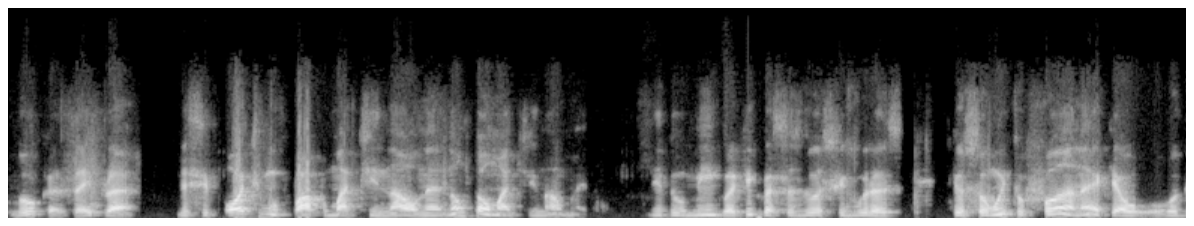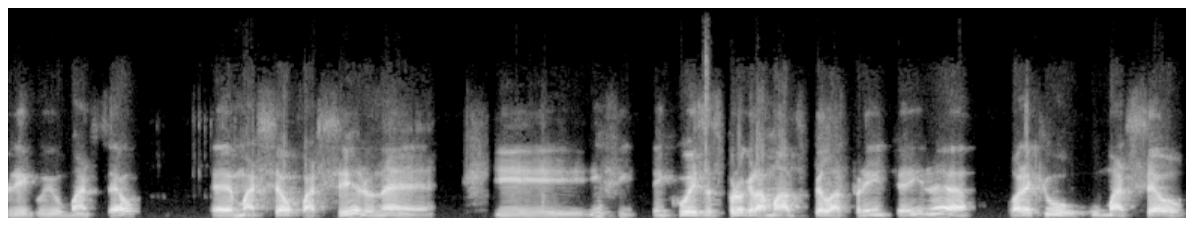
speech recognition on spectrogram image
o Lucas, aí para desse ótimo papo matinal, né? Não tão matinal, mas de domingo aqui com essas duas figuras que eu sou muito fã, né? Que é o Rodrigo e o Marcel. É, Marcel parceiro, né? E, enfim, tem coisas programadas pela frente aí, né? A hora que o, o Marcel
